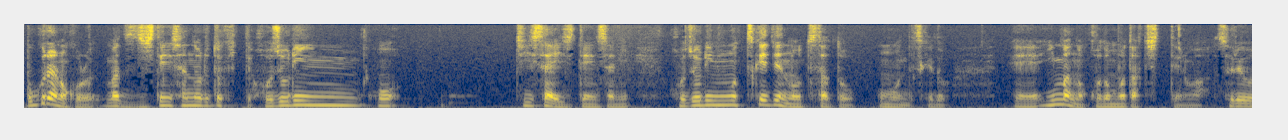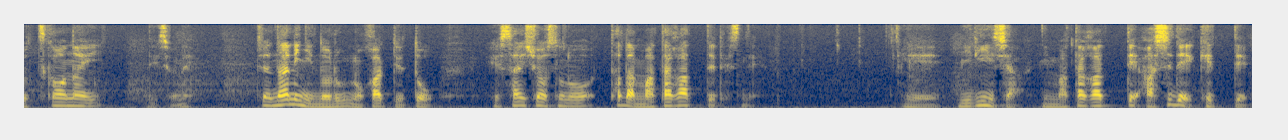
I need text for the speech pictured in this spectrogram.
僕らの頃まず自転車乗る時って補助輪を小さい自転車に補助輪をつけて乗ってたと思うんですけど、え今の子供たちっていうのはそれを使わないですよね。じゃあ何に乗るのかっていうと最初はそのただまたがってですね、えー、二輪車にまたがって足で蹴って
